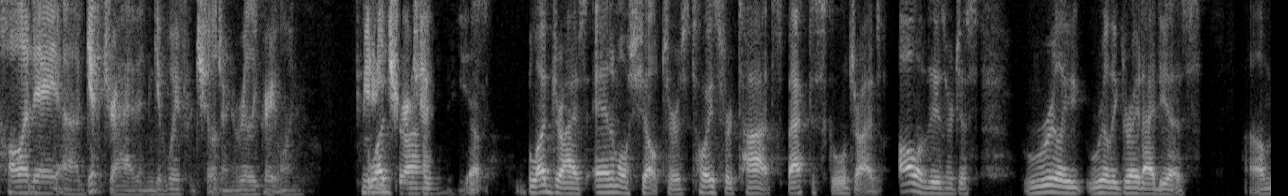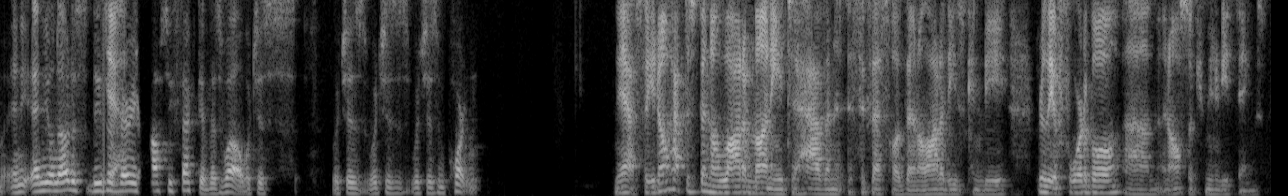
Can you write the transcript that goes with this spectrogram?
Holiday uh, gift drive and giveaway for children. A really great one. Community Blood church drive, yep. Blood drives, animal shelters, toys for tots, back to school drives. All of these are just really, really great ideas. Um, and, and you'll notice these yeah. are very cost effective as well, which is which is which is which is important. Yeah, so you don't have to spend a lot of money to have an, a successful event. A lot of these can be really affordable um, and also community things.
